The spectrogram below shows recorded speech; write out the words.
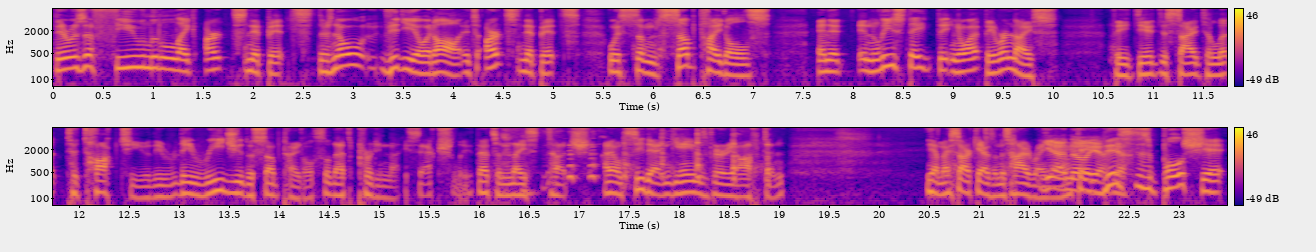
There was a few little like art snippets. There's no video at all. It's art snippets with some subtitles, and it at least they, they you know what they were nice. They did decide to let to talk to you. They they read you the subtitles, so that's pretty nice actually. That's a nice touch. I don't see that in games very often. Yeah, my sarcasm is high right Yeah, now. no, Okay, yeah, this is bullshit.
